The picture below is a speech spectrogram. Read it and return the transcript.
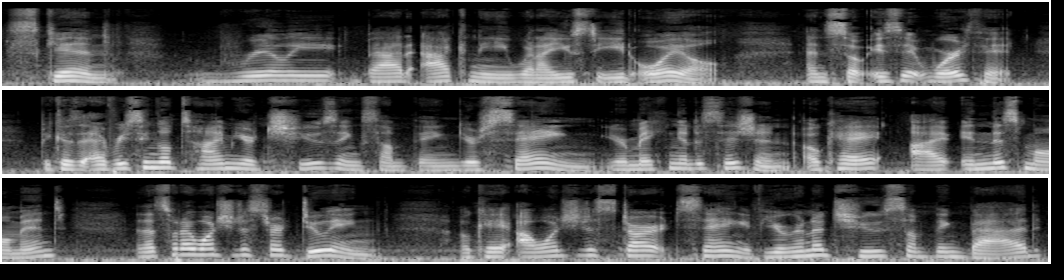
skin, really bad acne when I used to eat oil. And so, is it worth it? Because every single time you're choosing something, you're saying, you're making a decision, okay? I in this moment, and that's what I want you to start doing. Okay? I want you to start saying if you're going to choose something bad,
